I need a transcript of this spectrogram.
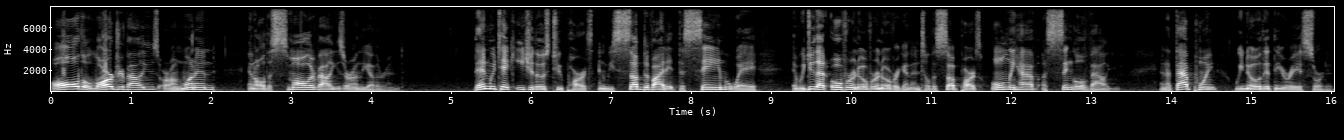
all the larger values are on one end and all the smaller values are on the other end. Then we take each of those two parts and we subdivide it the same way, and we do that over and over and over again until the subparts only have a single value. And at that point, we know that the array is sorted.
